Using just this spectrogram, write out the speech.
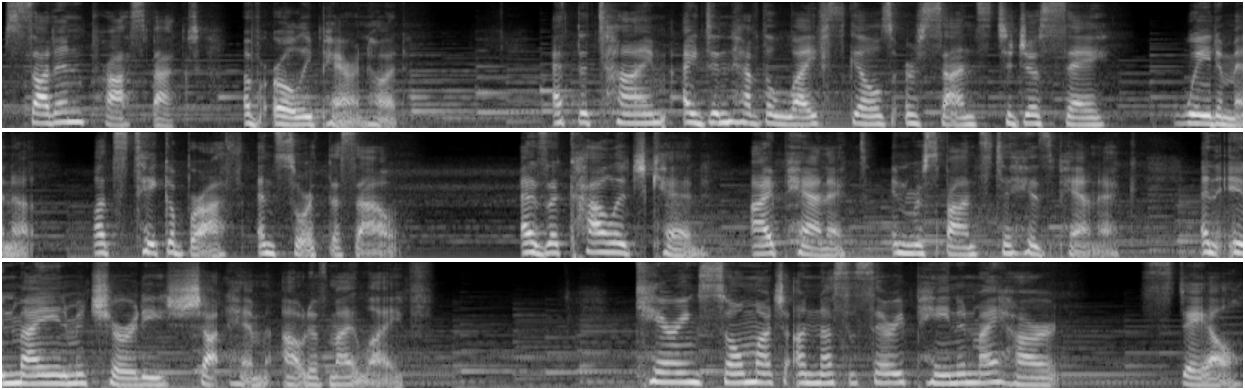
sudden prospect of early parenthood. At the time, I didn't have the life skills or sense to just say, wait a minute, let's take a breath and sort this out. As a college kid, I panicked in response to his panic, and in my immaturity, shut him out of my life. Carrying so much unnecessary pain in my heart, stale,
